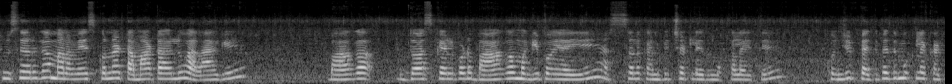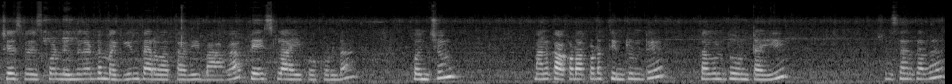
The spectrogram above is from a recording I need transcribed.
చూసారుగా మనం వేసుకున్న టమాటాలు అలాగే బాగా దోసకాయలు కూడా బాగా మగ్గిపోయాయి. అస్సలు కనిపించట్లేదు ముక్కలు అయితే కొంచెం పెద్ద పెద్ద ముక్కలే కట్ చేసి వేసుకోండి. ఎందుకంటే మగ్గిన తర్వాత అవి బాగా పేస్ట్లా అయిపోకుండా కొంచెం మనకు అక్కడక్కడ తింటుంటే తగులుతూ ఉంటాయి. చూసారు కదా?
